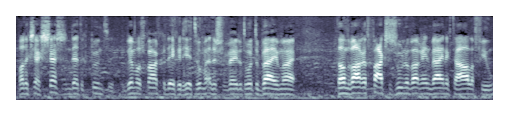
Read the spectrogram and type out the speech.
wat ik zeg, 36 punten. Ik ben wel eens vaak gedegradeerd door mijn NSVV, dat hoort erbij. Maar dan waren het vaak seizoenen waarin weinig te halen viel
